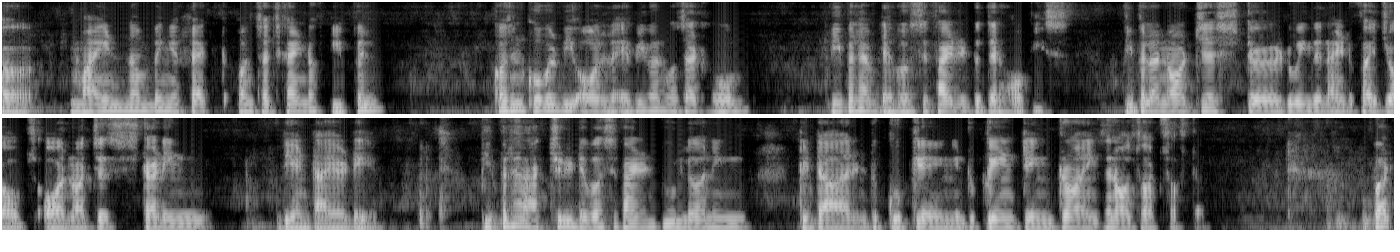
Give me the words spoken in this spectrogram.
a mind numbing effect on such kind of people. Because in covid we all everyone was at home. People have diversified into their hobbies. People are not just uh, doing the 9 to 5 jobs or not just studying the entire day people have actually diversified into learning guitar into cooking into painting drawings and all sorts of stuff. But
